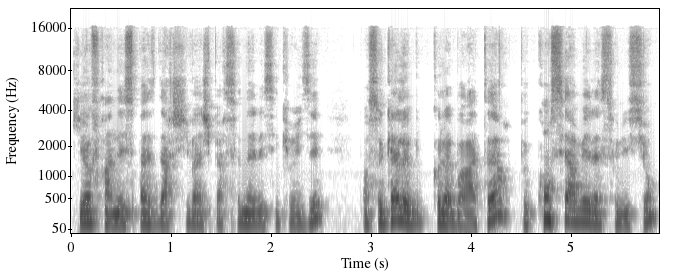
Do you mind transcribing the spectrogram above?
qui offre un espace d'archivage personnel et sécurisé. Dans ce cas, le collaborateur peut conserver la solution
